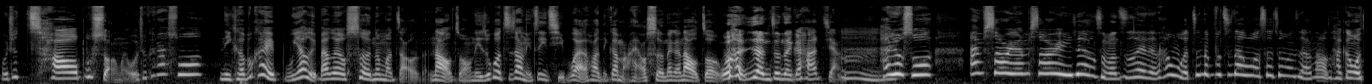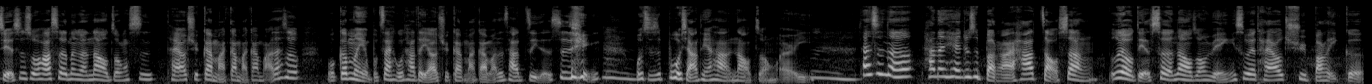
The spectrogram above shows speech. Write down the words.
我就超不爽了，我就跟他说：“你可不可以不要礼拜六设那么早的闹钟？你如果知道你自己起不来的话，你干嘛还要设那个闹钟？” 我很认真的跟他讲，嗯，他就说：“I'm sorry, I'm sorry，这样什么之类的。”然后我真的不知道我设这么早的闹钟。他跟我解释说，他设那个闹钟是他要去干嘛干嘛干嘛，但是我根本也不在乎他得要去干嘛干嘛，那是他自己的事情。嗯我只是不想听他的闹钟而已。嗯但是呢，他那天就是本来他早上六点设的闹钟，原因是因为他要去帮一个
